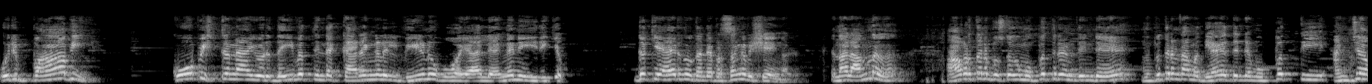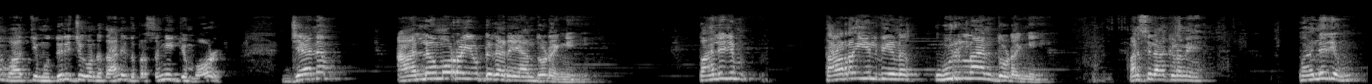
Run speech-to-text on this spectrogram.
ഒരു പാപി കോപിഷ്ടനായ ഒരു ദൈവത്തിന്റെ കരങ്ങളിൽ വീണുപോയാൽ എങ്ങനെയിരിക്കും? ഇതൊക്കെയായിരുന്നു തന്റെ പ്രസംഗ വിഷയങ്ങൾ. എന്നാൽ അന്ന് ആവർത്തന പുസ്തകം മുപ്പത്തിരണ്ടിന്റെ മുപ്പത്തിരണ്ടാം അധ്യായത്തിന്റെ മുപ്പത്തി അഞ്ചാം വാക്യം ഉദ്ധരിച്ചുകൊണ്ട് താൻ ഇത് പ്രസംഗിക്കുമ്പോൾ ജനം അലമുറയിട്ട് കരയാൻ തുടങ്ങി. പലരും തറയിൽ വീണ് ഉരുളാൻ തുടങ്ങി. മനസ്സിലാക്കണമേ? പലരും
